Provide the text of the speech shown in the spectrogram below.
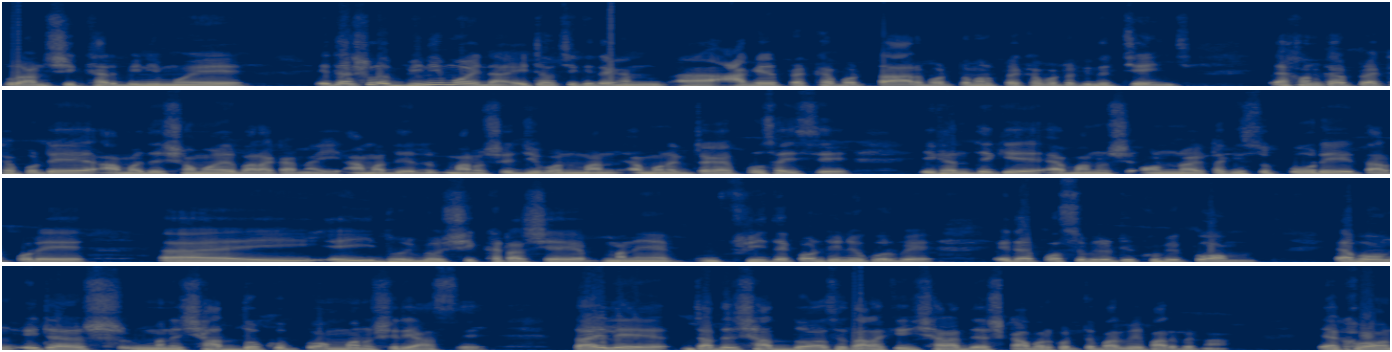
কোরআন শিক্ষার বিনিময়ে, এটা আসলে বিনিময় না। এটা হচ্ছে কি দেখেন আগের প্রেক্ষাপটটা আর বর্তমান প্রেক্ষাপটটা কিন্তু চেঞ্জ এখনকার প্রেক্ষাপটে আমাদের সময়ের বারাকা নাই। আমাদের মানুষের জীবন মান এমন এক জায়গায় পৌঁছাইছে, এখান থেকে মানুষ অন্য একটা কিছু করে, তারপরে এই এই ধর্মীয় শিক্ষাটা সে মানে ফ্রিতে কন্টিনিউ করবে, এটার পসিবিলিটি খুবই কম। এবং এটার মানে সাধ্য খুব কম মানুষেরই আছে। তাইলে যাদের সাধ্য আছে তারা কি সারা দেশ কাভার করতে পারবে পারবে না। এখন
